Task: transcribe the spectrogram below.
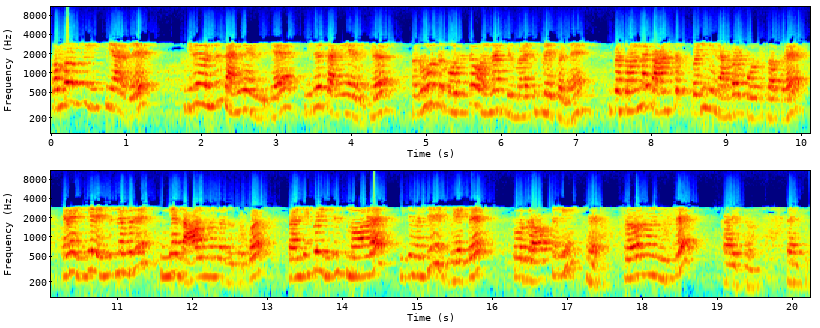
ரொம்ப ரொம்ப ஈஸியானது இதை. வந்து தனியாக இருக்கு. இது தனியாக இருக்கு. ரூட் போட்டுட்டு ஒன்னா இப்படி மல்டிப்ளை பண்ணு. இப்ப சொன்ன கான்செப்ட் படி நீ நம்பரை போட்டு பாக்குற ஏன்னா இங்க ரெண்டு நம்பரு இங்க நாலு நம்பர் இருக்கிறப்ப கண்டிப்பா இது ஸ்மாலர் இது வந்து greater so the option is third one is the correct one thank you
